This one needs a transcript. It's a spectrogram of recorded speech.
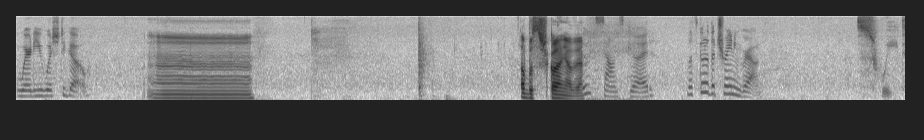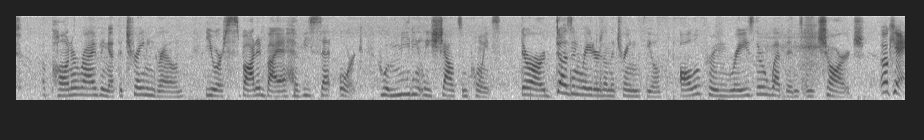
Where do you wish to go? Mm. Obóz szkoleniowy. Loot sounds good. Let's go to the training ground. Sweet. Upon arriving at the training ground, you are spotted by a heavy-set orc who immediately shouts and points. There are a dozen raiders on the training field, all of whom raise their weapons and charge. Okay.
